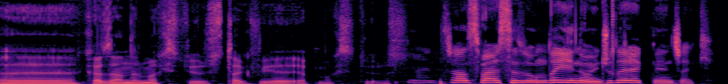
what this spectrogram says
e, kazandırmak istiyoruz. Takviye yapmak istiyoruz. Yani transfer sezonunda yeni oyuncular eklenecek.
